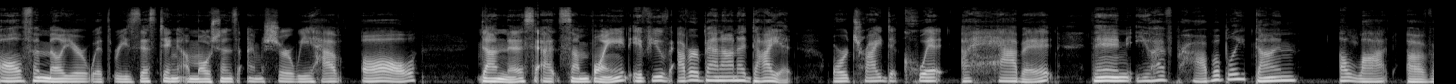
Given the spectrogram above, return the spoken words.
all familiar with resisting emotions. I'm sure we have all done this at some point. If you've ever been on a diet or tried to quit a habit, then you have probably done a lot of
